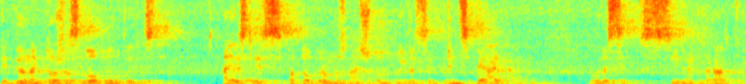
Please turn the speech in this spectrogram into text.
ребенок тоже злобным вырастет. А если по-доброму, значит он вырастет принципиально, вырастет с сильным характером.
